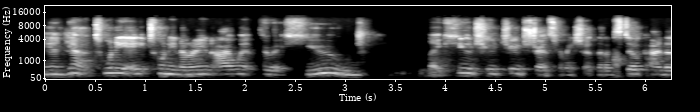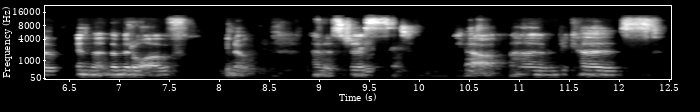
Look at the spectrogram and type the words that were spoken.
and yeah 28 29 i went through a huge like huge huge huge transformation that i'm still kind of in the, the middle of you know and it's just yeah um, because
